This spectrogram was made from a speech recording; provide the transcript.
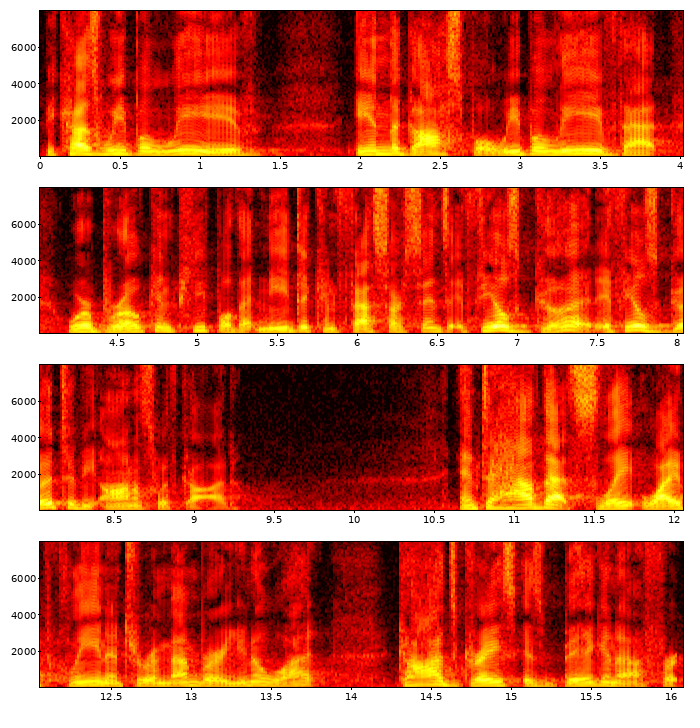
because we believe in the gospel. We believe that we're broken people that need to confess our sins. It feels good. It feels good to be honest with God and to have that slate wiped clean and to remember, you know what? God's grace is big enough for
